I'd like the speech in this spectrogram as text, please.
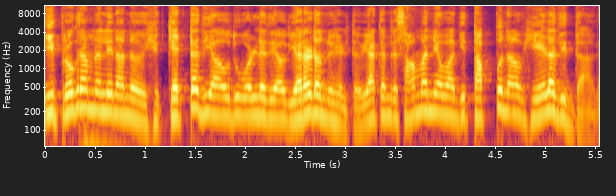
ಈ ಪ್ರೋಗ್ರಾಮ್ನಲ್ಲಿ ನಾನು ಕೆಟ್ಟದ್ದು ಯಾವುದು, ಒಳ್ಳೇದು ಯಾವುದು ಎರಡನ್ನು ಹೇಳ್ತೇವೆ. ಯಾಕಂದ್ರೆ ಸಾಮಾನ್ಯವಾಗಿ ತಪ್ಪು ನಾವು ಹೇಳದಿದ್ದಾಗ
